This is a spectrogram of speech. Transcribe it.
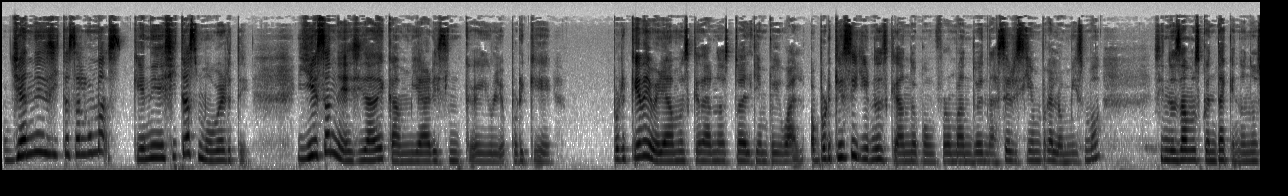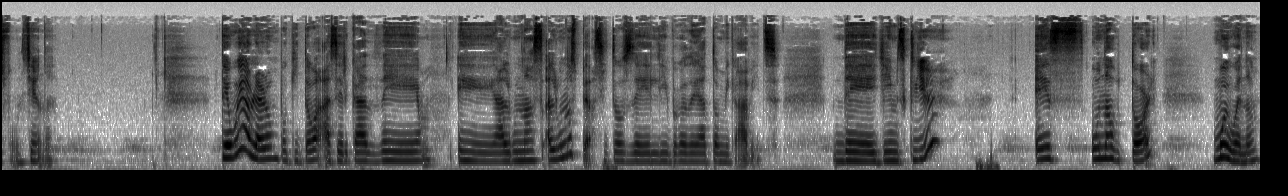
ya necesitas algo más, que necesitas moverte. Y esa necesidad de cambiar es increíble porque ¿por qué deberíamos quedarnos todo el tiempo igual? ¿O por qué seguirnos quedando conformando en hacer siempre lo mismo si nos damos cuenta que no nos funciona? Te voy a hablar un poquito acerca de eh, algunos, algunos pedacitos del libro de Atomic Habits de James Clear. Es un autor muy bueno,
